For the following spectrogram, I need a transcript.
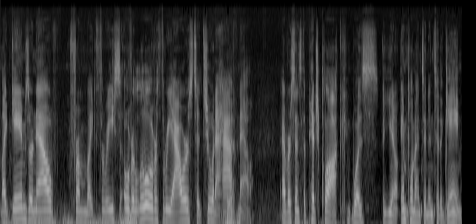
like games are now from like three over a little over three hours to two and a half Yeah. now, ever since the pitch clock was you know implemented into the game.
